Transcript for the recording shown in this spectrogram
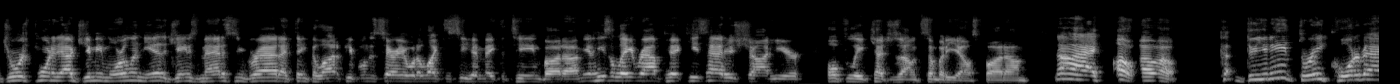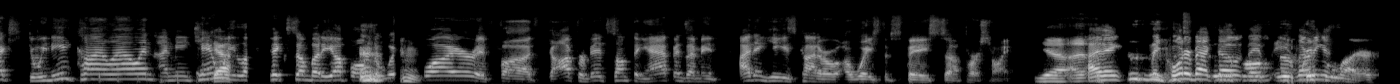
George pointed out Jimmy Moreland, yeah, the James Madison grad. I think a lot of people in this area would have liked to see him make the team, but um, you know, he's a late round pick. He's had his shot here. Hopefully, he catches on with somebody else. But um, no, I oh oh oh. Do you need three quarterbacks? Do we need Kyle Allen? I mean, can't yeah. we like pick somebody up on the wire if uh, God forbid something happens? I mean, I think he's kind of a, a waste of space uh, personally. Yeah, I, I think the quarterback though they, he's learning his wire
